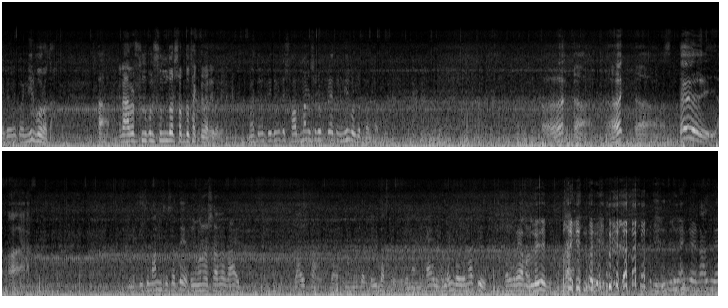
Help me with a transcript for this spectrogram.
এটা হচ্ছে কয় নির্ভরতা। হ্যাঁ। এটা আরও কোন সুন্দর শব্দ থাকতে পারে। থাকতে পারে। মানে তুমি পৃথিবীতে সব মানুষের উপরে তুমি নির্ভর করতে পারতো কিছু মানুষের সাথে তুমি মনে হয় সারা রাত যাই খাও বা তোমার মধ্যে একটা কাজ করবে যে আমি খাই ভুলেন গিয়ে নাচি তারপরে আমার লই নাচলে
